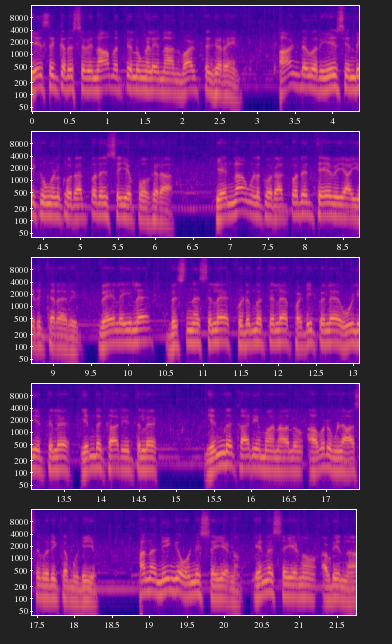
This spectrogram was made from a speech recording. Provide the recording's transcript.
இயேசு கிறிஸ்துவின் நாமத்தில் உங்களை நான் வாழ்த்துகிறேன். ஆண்டவர் இயேசு இன்றைக்கு உங்களுக்கு ஒரு அற்புதம் செய்ய போகிறார். ஏன்னா உங்களுக்கு ஒரு அற்புதம் தேவையாக இருக்கிறாரு வேலையில் பிஸ்னஸில் குடும்பத்தில் படிப்பில் ஊழியத்தில் எந்த காரியத்தில் எந்த காரியமானாலும் அவர் உங்களை ஆசீர்வதிக்க முடியும். ஆனால் நீங்கள் ஒன்று செய்யணும். என்ன செய்யணும் அப்படின்னா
